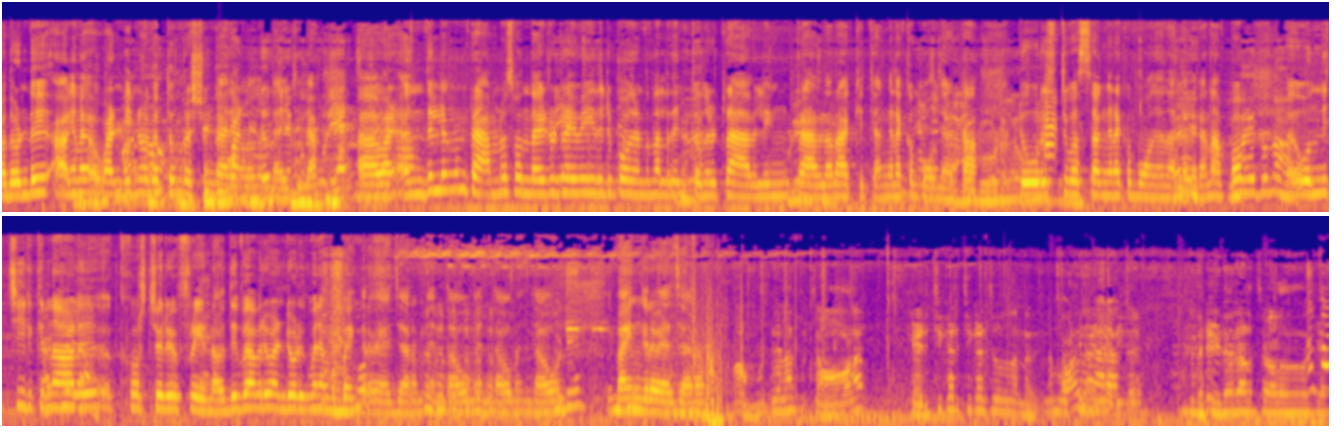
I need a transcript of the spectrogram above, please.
അതുകൊണ്ട് അങ്ങനെ വണ്ടീനകത്തും പ്രശ്നവും കാര്യങ്ങളൊന്നും ഉണ്ടായിട്ടില്ല. എന്തില്ലെങ്കിലും നമ്മൾ സ്വന്തമായിട്ട് ഡ്രൈവ് ചെയ്തിട്ട് പോകുന്നുണ്ട് നല്ലത്. എനിക്കൊന്നൊരു ട്രാവലിംഗ് ട്രാവലർ ആക്കിയിട്ട് അങ്ങനെയൊക്കെ പോകുന്ന കേട്ടോ. ടൂറിസ്റ്റ് ബസ് അങ്ങനെയൊക്കെ പോകുന്നത് നല്ലത്. കാരണം അപ്പം ഒന്നിച്ചിരിക്കുന്ന ആൾ കുറച്ചൊരു ഫ്രീ ഉണ്ടാവും. ഇത് അവർ വണ്ടി ഓടിക്കുമ്പോൾ നമുക്ക് ഭയങ്കര വേജാറാം. എന്താവും എന്താവും എന്താവും. ഭയങ്കര വേജാറാം. കടിച്ച് കടിച്ച് കടിച്ച് ഇവിടെ ഒരാൾ ചോളം നോക്കിയാ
